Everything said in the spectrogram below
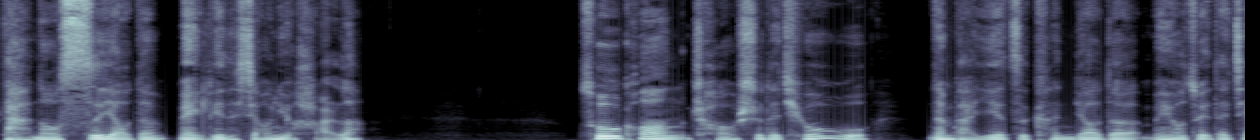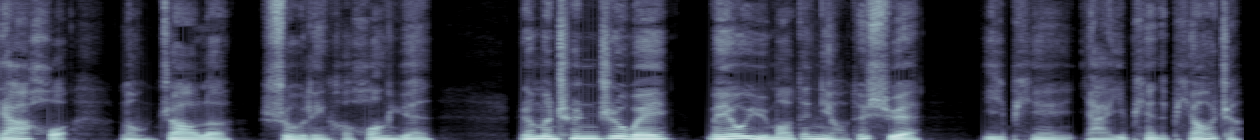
打闹撕咬的美丽的小女孩了。粗犷潮湿的秋雾能把叶子啃掉的没有嘴的家伙笼罩了树林和荒原，人们称之为。没有羽毛的鸟的雪，一片压一片的飘着。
